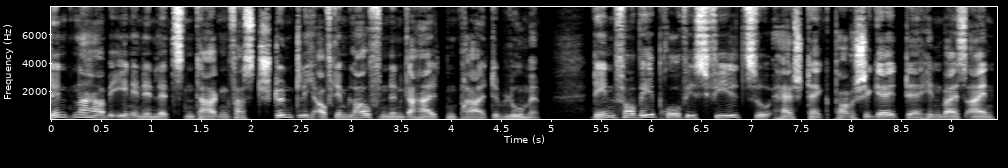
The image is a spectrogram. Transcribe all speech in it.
Lindner habe ihn in den letzten Tagen fast stündlich auf dem Laufenden gehalten, prahlte Blume. Den VW-Profis fiel zu Hashtag Porschegate der Hinweis ein,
